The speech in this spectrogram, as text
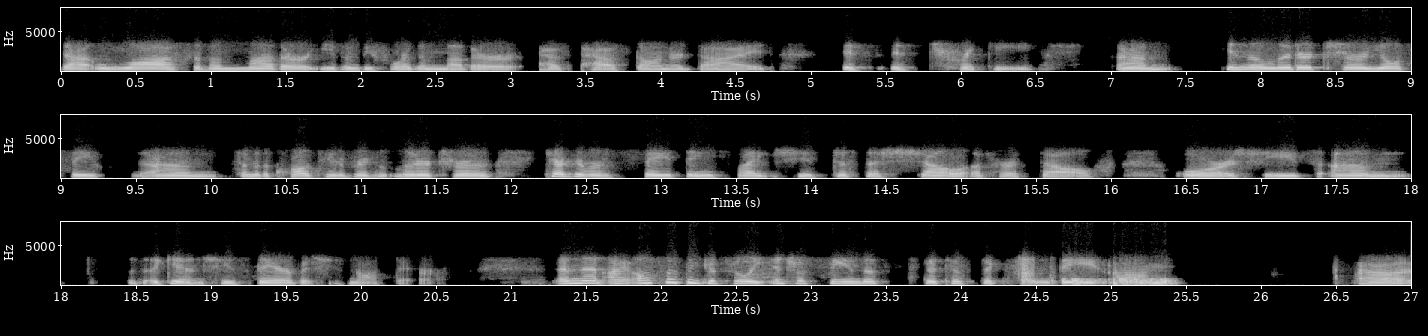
that loss of a mother, even before the mother has passed on or died, is, is tricky. Um, in the literature, you'll see um, some of the qualitative literature, caregivers say things like she's just a shell of herself, or she's, um, again, she's there, but she's not there. And then I also think it's really interesting, this statistic from the um, uh,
